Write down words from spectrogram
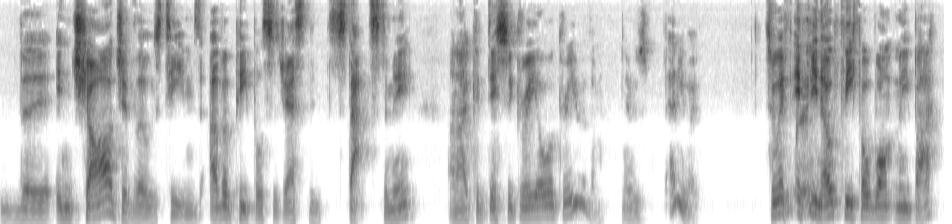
the in charge of those teams. Other people suggested stats to me, and I could disagree or agree with them. It was anyway. So if, if you know FIFA want me back,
